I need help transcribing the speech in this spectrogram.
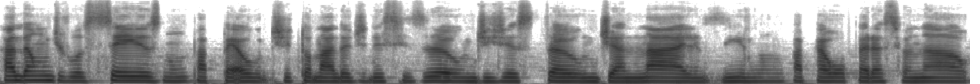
cada um de vocês, num papel de tomada de decisão, de gestão, de análise, num papel operacional,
